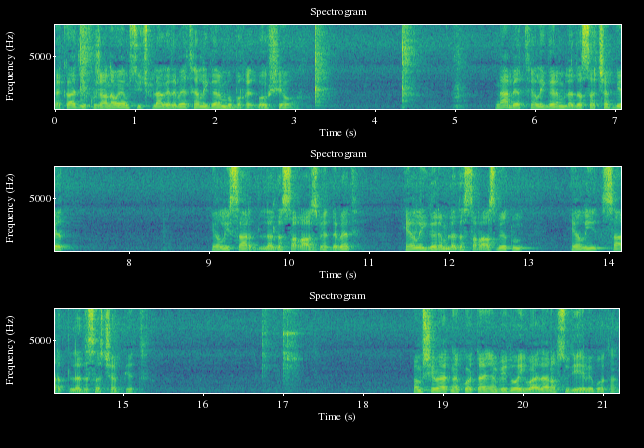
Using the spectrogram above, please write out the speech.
لە کاتی کوژانەوەی ئەم سویچ پلاگە دەبێت هێڵی گەرم ببڕێت بەو شێوە نابێت هێڵی گەرم لە دەسە چەپ بێت هێڵی سارد لە دەسە ڕاست بێت دەبێت هێڵی گەرم لە دەسە ڕاست بێت و هێڵی سارد لە دەسە چەپ بێت بەم شێوات نەکۆتای ئەم ڤیدۆ هیوادارم سوودی هەبێ بۆتان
